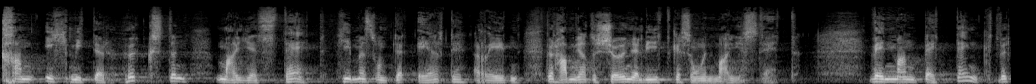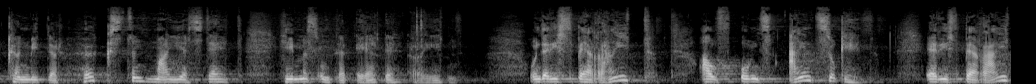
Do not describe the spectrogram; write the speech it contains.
kann ich mit der höchsten Majestät Himmels und der Erde reden. Wir haben ja das schöne Lied gesungen, Majestät. Wenn man bedenkt, wir können mit der höchsten Majestät Himmels und der Erde reden. Und er ist bereit, auf uns einzugehen. Er ist bereit,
